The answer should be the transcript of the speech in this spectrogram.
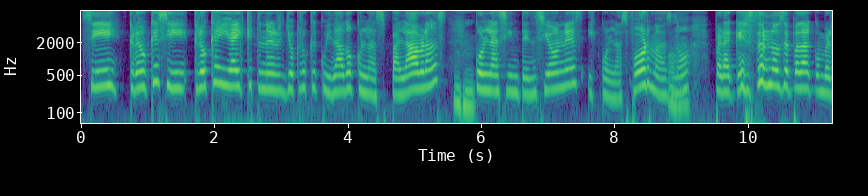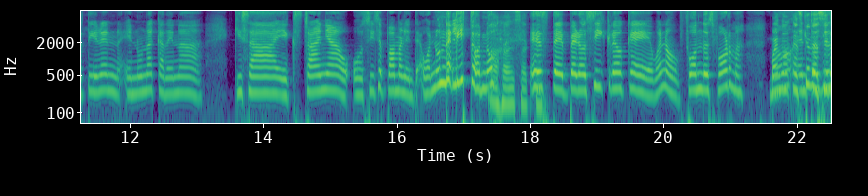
Sí, creo que sí, creo que ahí hay que tener, yo creo que cuidado con las palabras, con las intenciones y con las formas, ¿no? Para que esto no se pueda convertir en, en una cadena quizá extraña o, o sí se pueda malentender o en un delito, ¿no? Ajá, exacto. Este, pero sí creo que, bueno, fondo es forma. Bueno, es que decir,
